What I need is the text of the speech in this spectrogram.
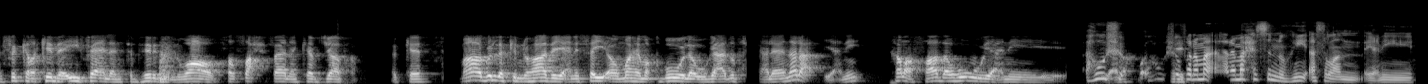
الفكرة كذا. اي فعلا تبهرني. إنه wow صح فعلا كيف جابها؟ okay. ما أقول لك إنه هذه يعني سيئة وما هي مقبولة وقاعد أضحك علينا لا يعني خلاص هذا هو يعني هو يعني شو أفضل. هو شوف أنا ما أنا ما أحس إنه هي أصلا يعني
